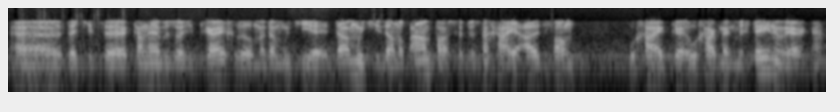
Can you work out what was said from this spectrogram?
eh, dat je het eh, kan hebben zoals je het krijgen wil, maar dan moet je, je- daar moet je je dan op aanpassen. Dus dan ga je uit van hoe ga ik, eh, hoe ga ik met mijn stenen werken.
